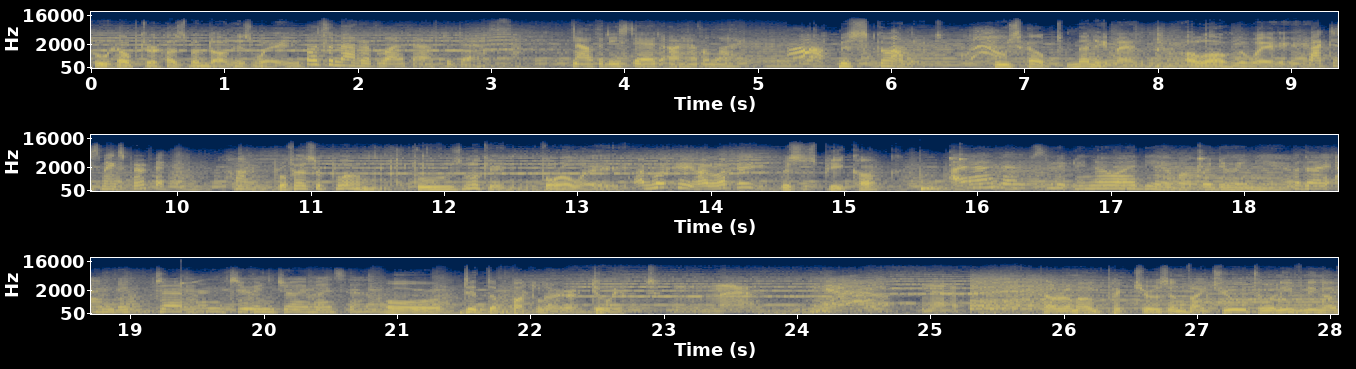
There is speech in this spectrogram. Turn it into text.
who helped her husband on his way? Well, it's a matter of life after death. Now that he's dead, I have a life. Miss Scarlet, who's helped many men along the way? Practice makes perfect. Huh. Professor Plum, who's looking for a way? I'm looking, I'm looking. Mrs. Peacock, I have absolutely no idea what we're doing here, but I am determined to enjoy myself. or did the butler do it? No. No. No. Paramount Pictures invite you to an evening of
